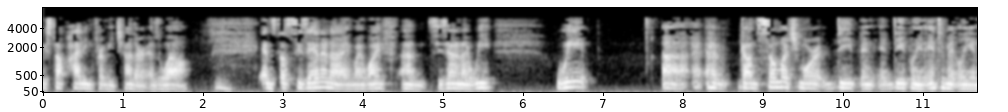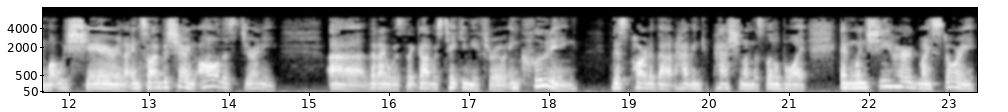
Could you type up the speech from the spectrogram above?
we stop hiding from each other as well. Mm. And so Suzanne and I, my wife, um, Suzanne and I, we, we, uh, have gone so much more deep and, and, deeply and intimately in what we share. And, and so I was sharing all this journey, uh, that I was, that God was taking me through, including this part about having compassion on this little boy. And when she heard my story,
